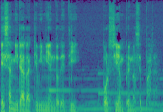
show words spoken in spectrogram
esa mirada que viniendo de ti, por siempre nos separa.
